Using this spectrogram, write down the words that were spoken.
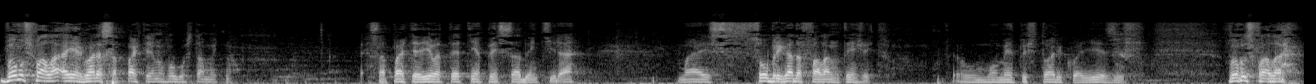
Vamos falar, aí agora essa parte aí eu não vou gostar muito não. Essa parte aí eu até tinha pensado em tirar, mas sou obrigado a falar, não tem jeito. O momento histórico aí existe. Vamos falar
